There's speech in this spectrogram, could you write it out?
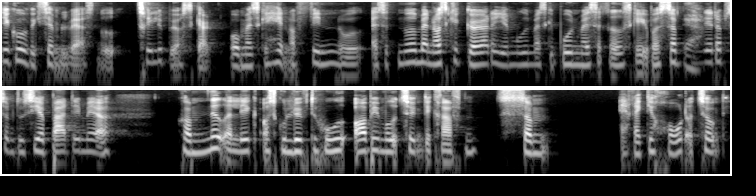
det kunne fx være sådan noget trillebørsgang, hvor man skal hen og finde noget. Altså noget, man også kan gøre derhjemme, uden man skal bruge en masse redskaber. Så Ja. netop som du siger, bare det med at komme ned og ligge og skulle løfte hovedet op imod tyngdekraften, som er rigtig hårdt og tungt.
